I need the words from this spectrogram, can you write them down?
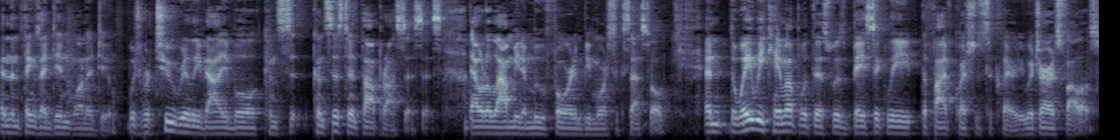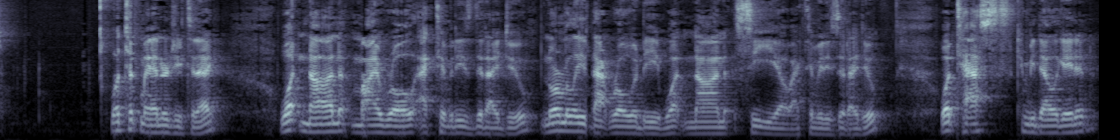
and then things I didn't want to do, which were two really valuable, cons- consistent thought processes that would allow me to move forward and be more successful. And the way we came up with this was basically the five questions to clarity, which are as follows. What took my energy today? What non my role activities did I do? Normally, that role would be what non CEO activities did I do? What tasks can be delegated?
